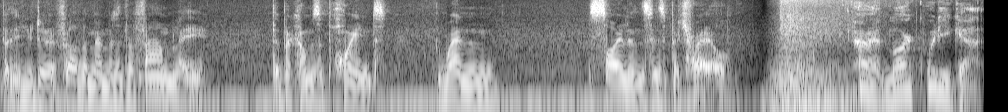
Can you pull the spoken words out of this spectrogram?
but you do it for other members of the family, there becomes a point when silence is betrayal. All right, Mark, what do you got?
